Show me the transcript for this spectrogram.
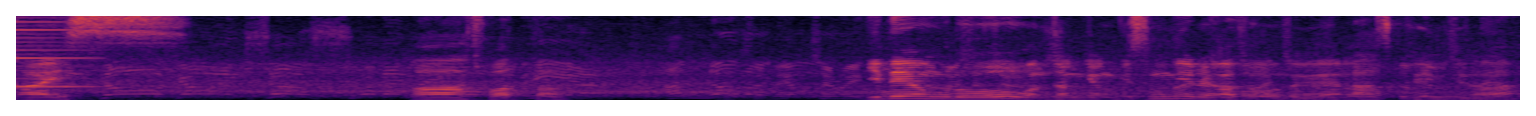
나이스. 아, 좋았다. here. Another victory 2대 for the 0으로 visitors. 원정 경기 승리를 가져오는 라스크입니다.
